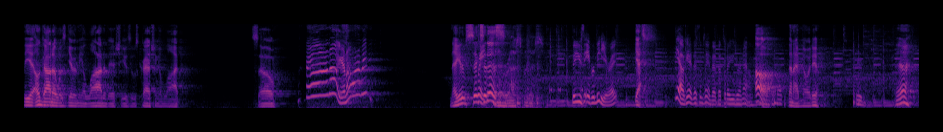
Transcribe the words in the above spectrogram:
the Elgato was giving me a lot of issues. It was crashing a lot. So, I don't know, you know what I mean? Negative 6 Wait. it is. They use AverMedia, right? Yes. Yeah, okay, that's what I'm saying. That, that's what I use right now. Oh, then I have no idea. Dude. Yeah, I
